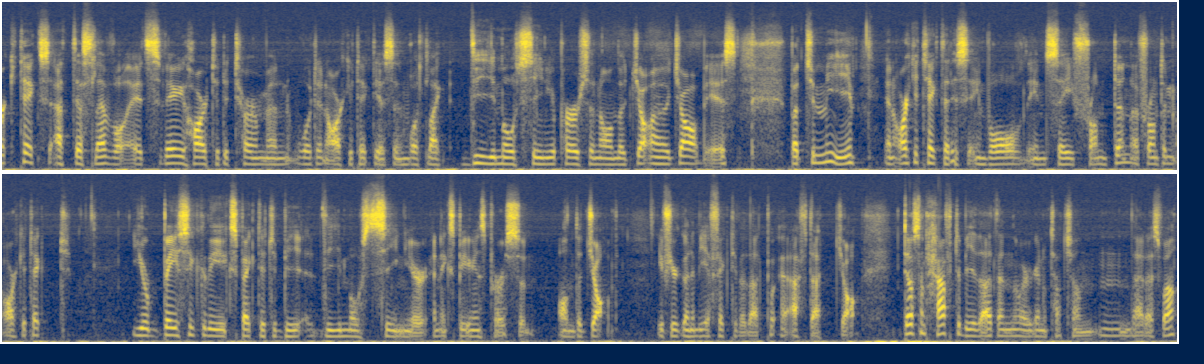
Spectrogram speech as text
architects at this level, it's very hard to determine what an architect is and what like the most senior person on the jo uh, job is. But to me, an architect that is involved in, say, front-end, a front-end architect, you're basically expected to be the most senior and experienced person on the job if you're going to be effective at that at that job. It doesn't have to be that, and we're going to touch on mm, that as well.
